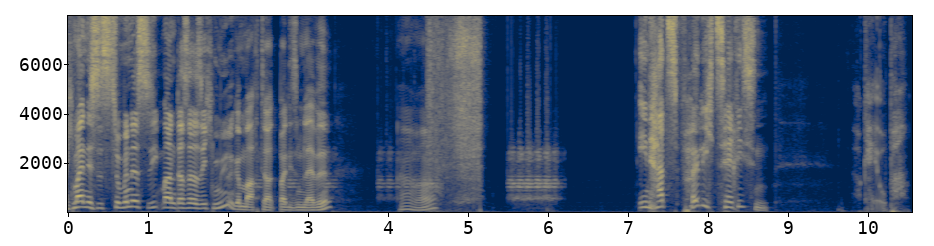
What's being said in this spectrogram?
Ich meine, es ist zumindest, sieht man, dass er sich Mühe gemacht hat bei diesem Level. Aber... Ihn hat's völlig zerrissen. Okay, Opa.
